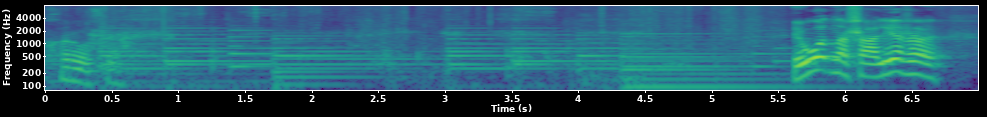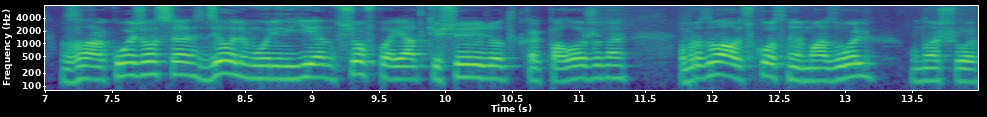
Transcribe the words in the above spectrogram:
хорошие. И вот наш Олежа занаркозился, сделали ему рентген, все в порядке, все идет как положено. Образовалась костная мозоль у нашего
